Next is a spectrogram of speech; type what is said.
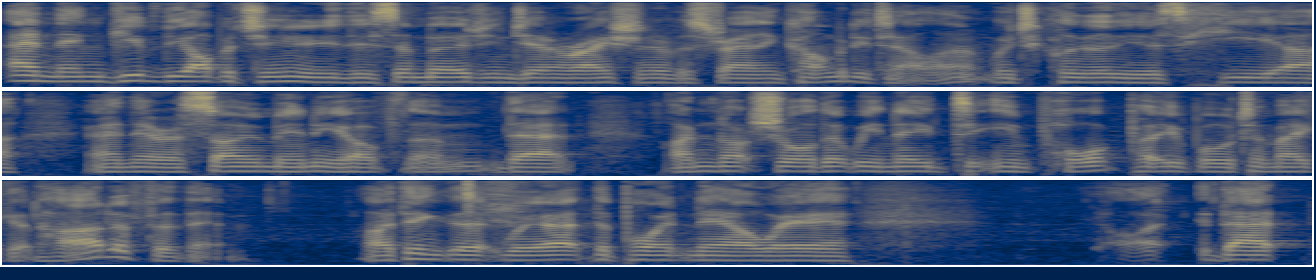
and then give the opportunity to this emerging generation of Australian comedy talent which clearly is here and there are so many of them that I'm not sure that we need to import people to make it harder for them. I think that we're at the point now where uh, that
